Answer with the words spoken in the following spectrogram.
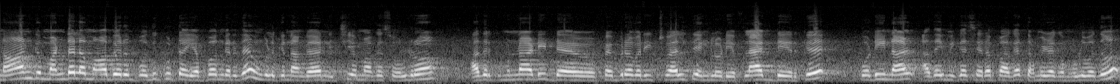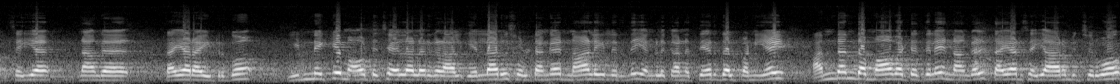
நான்கு மண்டல மாபெரும் பொதுக்கூட்டம் எப்போங்கிறத உங்களுக்கு நாங்கள் நிச்சயமாக சொல்கிறோம் அதற்கு முன்னாடி டெ- பிப்ரவரி 12th எங்களுடைய ஃப்ளாக் டே இருக்குது கொடி நாள் அதை மிக சிறப்பாக தமிழகம் முழுவதும் செய்ய நாங்கள் தயாராகிட்டு இருக்கோம். மாவட்ட செயலாளர்களால் எல்லாரும் சொல்லிட்டாங்க நாளையிலிருந்து எங்களுக்கான தேர்தல் பணியை அந்தந்த மாவட்டத்திலே நாங்கள் தயார் செய்ய ஆரம்பிச்சிருவோம்.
